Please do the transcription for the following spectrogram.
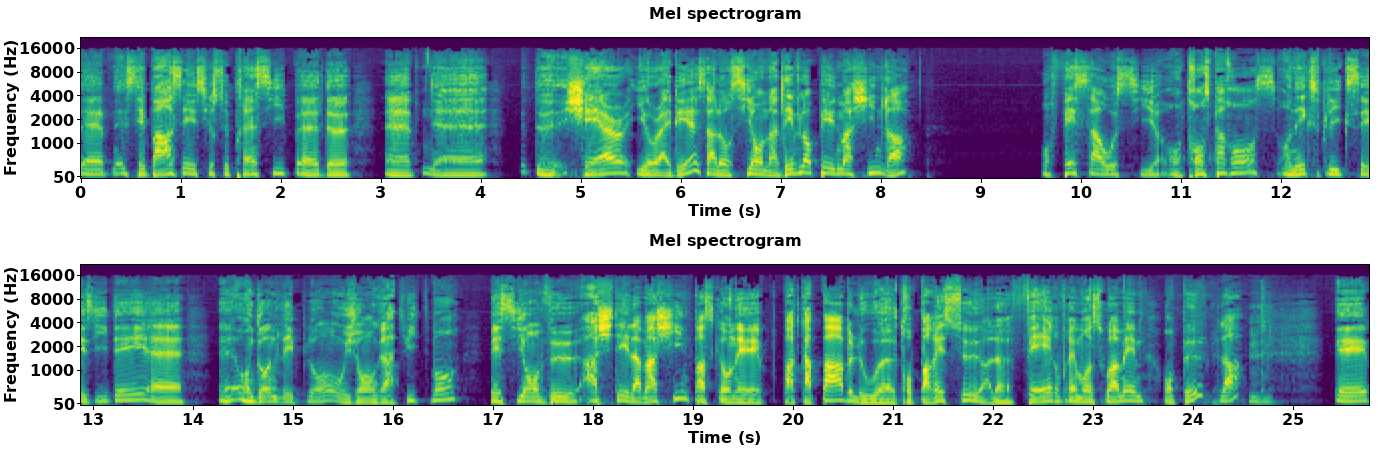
euh, c'est basé sur ce principe de, share your ideas. Alors, si on a développé une machine là, on fait ça aussi en transparence, on explique ses idées, on donne les plans aux gens gratuitement. Mais si on veut acheter la machine parce qu'on n'est pas capable ou euh, trop paresseux à le faire vraiment soi-même, on peut, là. Mhm. Et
